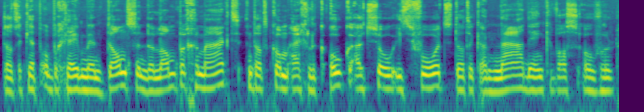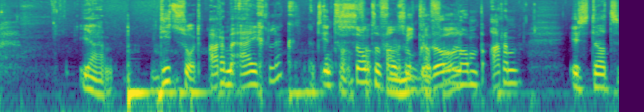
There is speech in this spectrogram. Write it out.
Dat ik heb op een gegeven moment dansende lampen gemaakt. En dat kwam eigenlijk ook uit zoiets voort dat ik aan het nadenken was over ja, dit soort armen eigenlijk. Het interessante Van- van van, een zo'n bureaulamparm is dat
